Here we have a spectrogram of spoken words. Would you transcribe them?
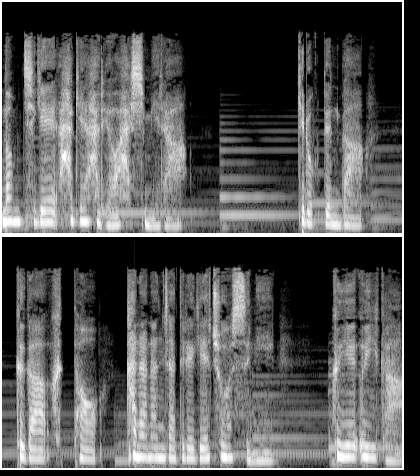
넘치게 하게 하려 하심이라. 기록된 바 그가 흩어 가난한 자들에게 주었으니 그의 의가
